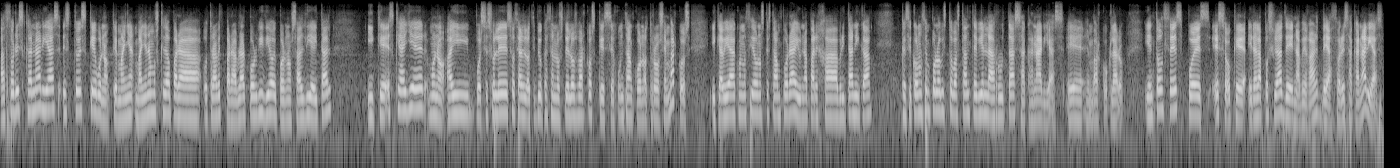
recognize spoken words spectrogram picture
Azores Canarias, esto es que, bueno, que mañana, mañana hemos quedado para otra vez para hablar por vídeo y ponernos al día y tal. Y que es que ayer, bueno, hay, pues se suele asociar lo típico que hacen los de los barcos que se juntan con otros en barcos. Y que había conocido a unos que estaban por ahí, una pareja británica que se conocen por lo visto bastante bien las rutas a Canarias eh, en barco, claro. Y entonces, pues eso, que era la posibilidad de navegar de Azores a Canarias.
